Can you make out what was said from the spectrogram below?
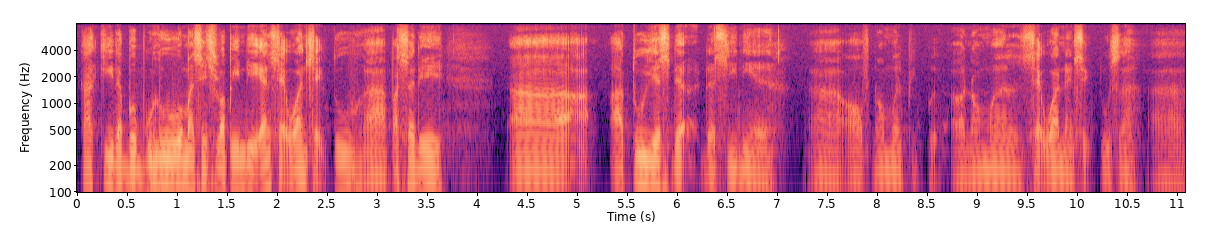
kaki dah berbulu masih seluar pendek kan set 1 set 2 uh, pasal dia uh, uh, two years the, the senior uh, of normal people uh, normal set 1 and set 2 lah. Uh,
